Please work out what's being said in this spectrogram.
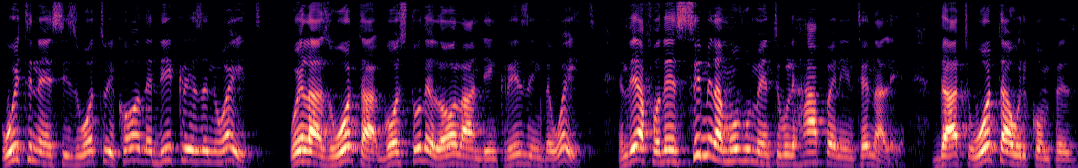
witnesses what we call the decrease in weight, whereas water goes to the lowland, increasing the weight. And therefore, the similar movement will happen internally, that water will, compress,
